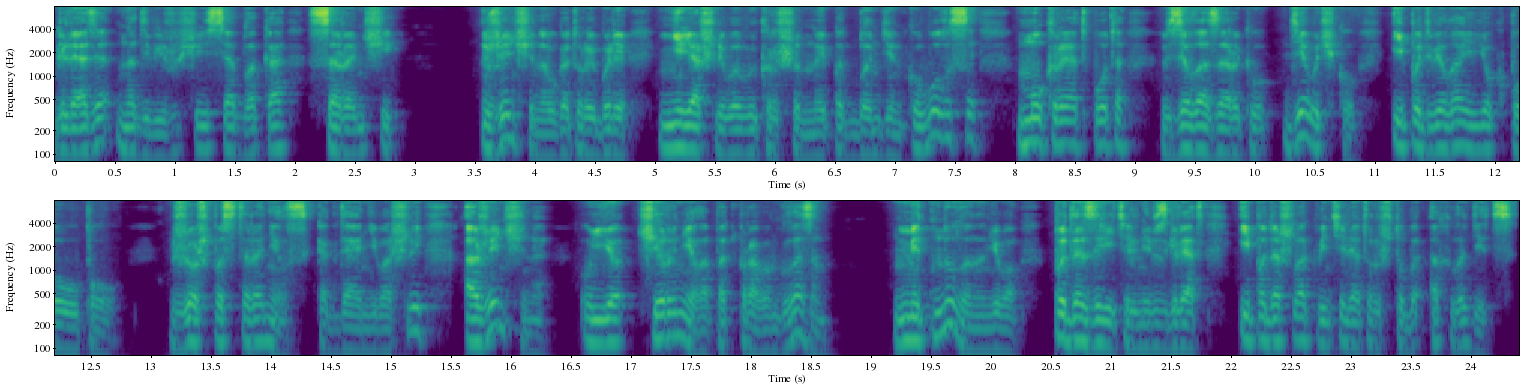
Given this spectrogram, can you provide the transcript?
глядя на движущиеся облака саранчи. Женщина, у которой были неряшливо выкрашенные под блондинку волосы, мокрая от пота, взяла за руку девочку и подвела ее к Поу-Поу. Джош посторонился, когда они вошли, а женщина, у нее чернела под правым глазом, метнула на него подозрительный взгляд и подошла к вентилятору, чтобы охладиться.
